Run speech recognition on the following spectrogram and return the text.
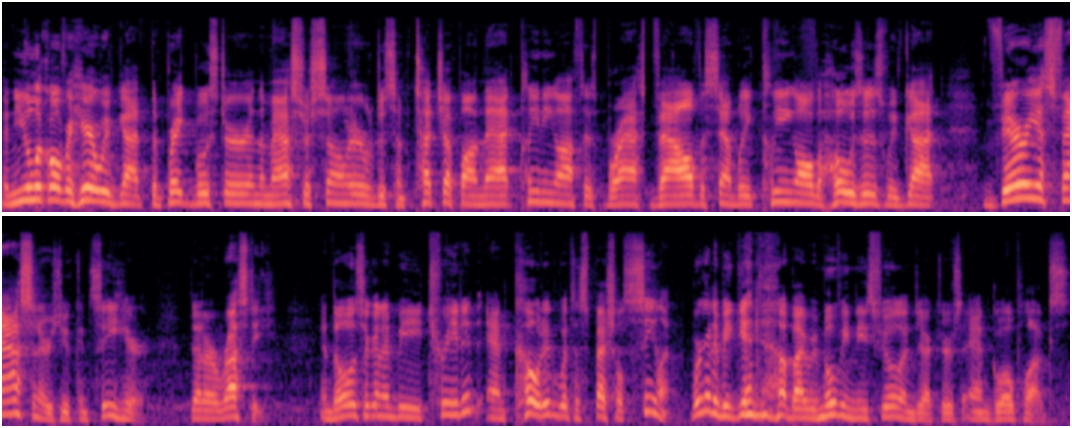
And you look over here, we've got the brake booster and the master cylinder. We'll do some touch up on that, cleaning off this brass valve assembly, cleaning all the hoses. We've got various fasteners you can see here that are rusty and those are going to be treated and coated with a special sealant. We're going to begin now by removing these fuel injectors and glow plugs.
